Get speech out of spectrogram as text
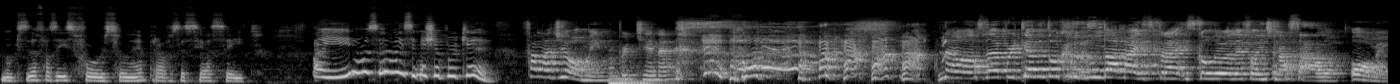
Não precisa fazer esforço, né, pra você ser aceito. Aí você vai se mexer por quê? Falar de homem, porque, né? não, não é porque eu não tô. Não dá mais pra esconder o elefante na sala. Homem.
